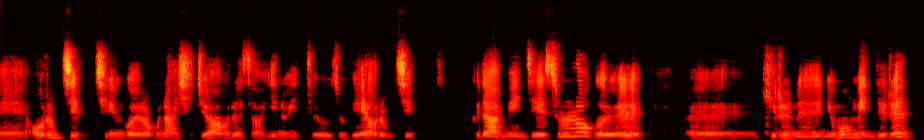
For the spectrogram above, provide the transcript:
예, 얼음집 지은 거 여러분 아시죠? 그래서 이누이트족의 얼음집 그 다음에 이제 술록을 에, 기르는 유목민들은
